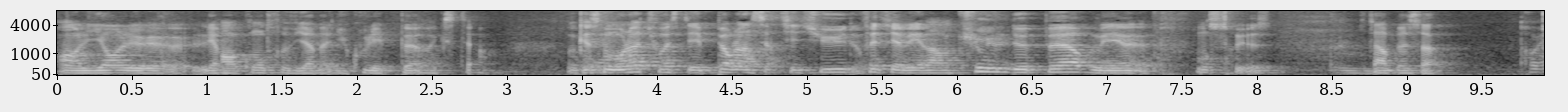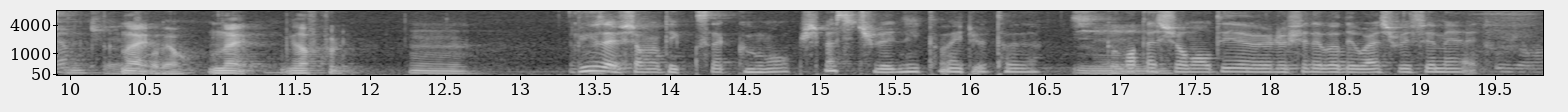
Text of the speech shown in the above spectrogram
en liant le- les rencontres via bah, du coup les peurs, etc. Donc à ce moment-là, tu vois, c'était peur, l'incertitude. En fait, il y avait un cumul de peurs, mais euh, pff, monstrueuse. C'était un peu ça. Trop bien. Ouais. Trop bien. Ouais, grave cool. Mm. Vous avez surmonté ça comment? Je sais pas si tu l'as dit, toi, avec le. Mais- Comment t'as surmonté euh, le fait d'avoir des relations éphémères et tout genre?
